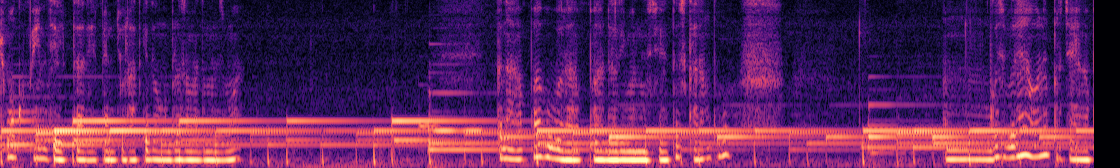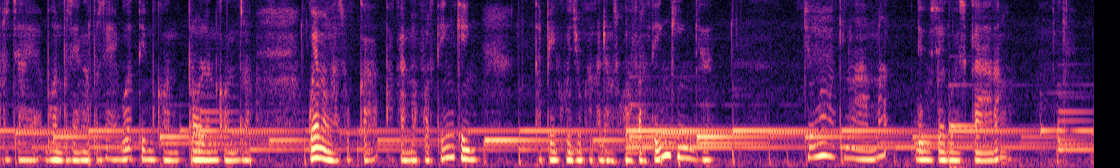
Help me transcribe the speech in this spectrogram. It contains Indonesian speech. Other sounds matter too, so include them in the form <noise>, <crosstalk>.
Cuma gue pengen cerita deh pengen curhat gitu ngobrol sama teman semua. Kenapa beberapa dari manusia itu sekarang tuh hmm, gue sebenarnya awalnya percaya nggak percaya. Bukan percaya nggak percaya gue tim pro dan kontra gue emang gak suka akan overthinking. Tapi gue juga kadang suka overthinking gitu cuma makin lama di usia gue sekarang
